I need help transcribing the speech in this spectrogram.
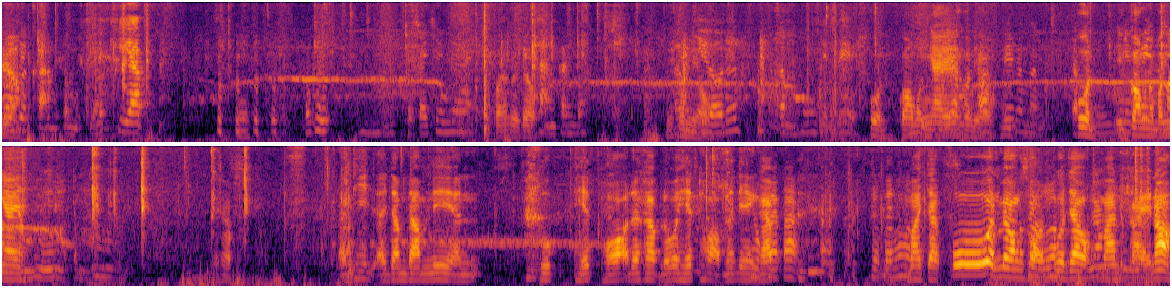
ม่วงจะขางตะหมุกเขียบจะไปชิมได้ไปไปเจ้าขางกันบ่นี่ข้าวเหนียวเดียวเด้อตำหุ้งเจ็ดเด้พูนกองบางใหญ่นะข้าวเหนียวเด้อมันพูนอีกกองหนึ่งบางใหญ่ตำหุ้งตำหุ้งนะครับไอ้ที่ไอ้ดำๆนี่อันซุปเห็ดเพาะนะครับหรือว่าเห็ดทอบนั่นเองครับป้าเดี๋ยวไปห้องมาจากปูนแม่ฮ่องสอนพูนเจ้าบ้านไก่เนาะ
